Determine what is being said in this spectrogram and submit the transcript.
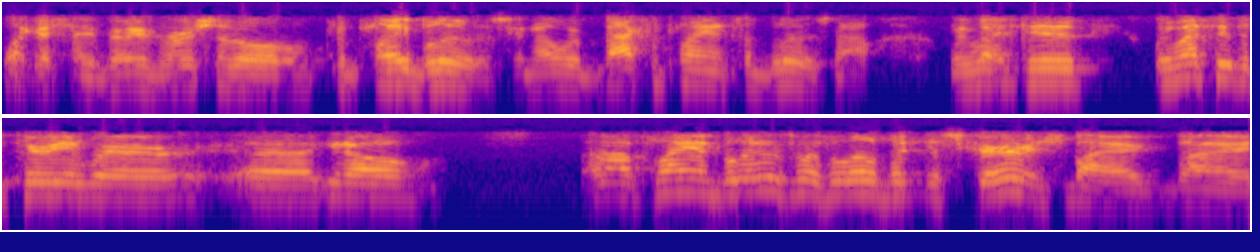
like I say, very versatile. Can play blues. You know, we're back to playing some blues now. We went to we went through the period where uh, you know uh, playing blues was a little bit discouraged by by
